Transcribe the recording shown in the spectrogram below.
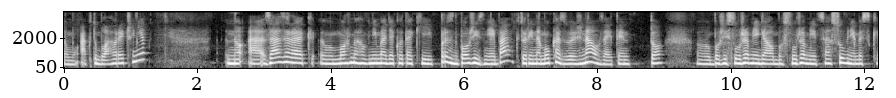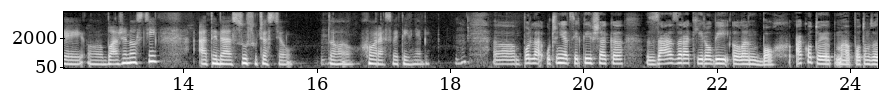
tomu aktu blahorečenia. No a zázrak, e, môžeme ho vnímať ako taký prst Boží z neba, ktorý nám ukazuje, že naozaj tento e, Boží služobník alebo služobnica sú v nebeskej e, bláženosti a teda sú súčasťou toho chora svetých v nebi. Mhm. Podľa učenia cirkvi však zázraky robí len Boh. Ako to je potom so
